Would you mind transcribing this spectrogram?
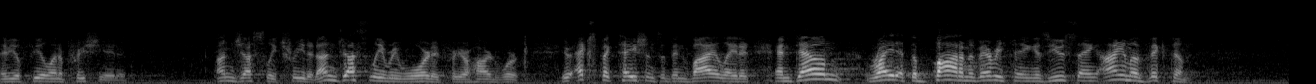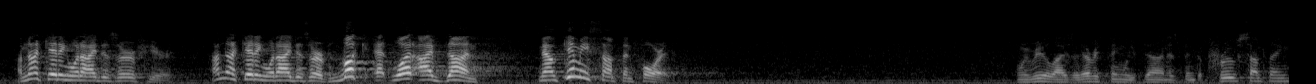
Maybe you'll feel unappreciated, unjustly treated, unjustly rewarded for your hard work. Your expectations have been violated, and down right at the bottom of everything is you saying, I am a victim. I'm not getting what I deserve here. I'm not getting what I deserve. Look at what I've done. Now give me something for it. And we realize that everything we've done has been to prove something,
